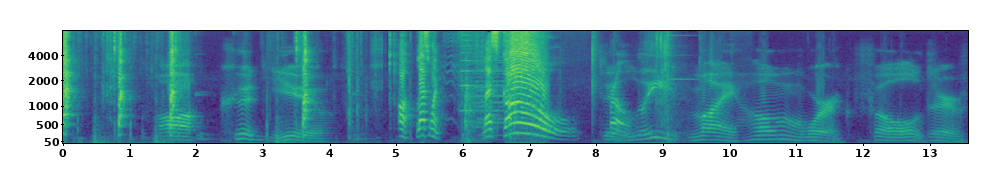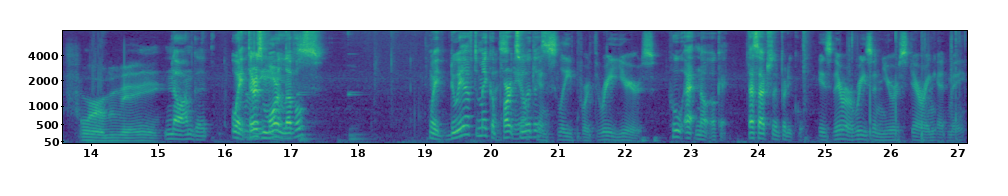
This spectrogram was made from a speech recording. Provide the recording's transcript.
Ba, ba. Oh, hmm. could you Oh, last one. Let's go, bro. delete my homework folder for me? No, I'm good. Wait, there's more levels. Wait, do we have to make a A part two snail of can this? sleep for three years. Who? At no. Okay, that's actually pretty cool. Is there a reason you're staring at me?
